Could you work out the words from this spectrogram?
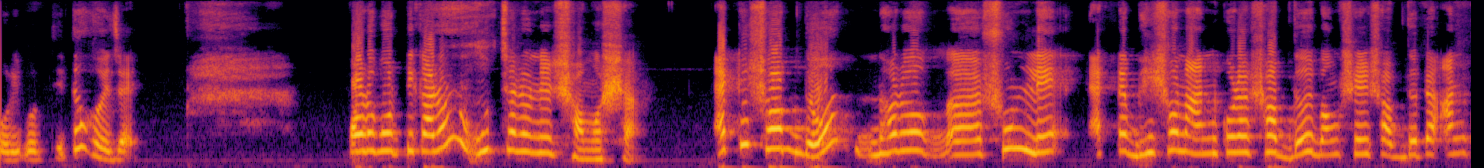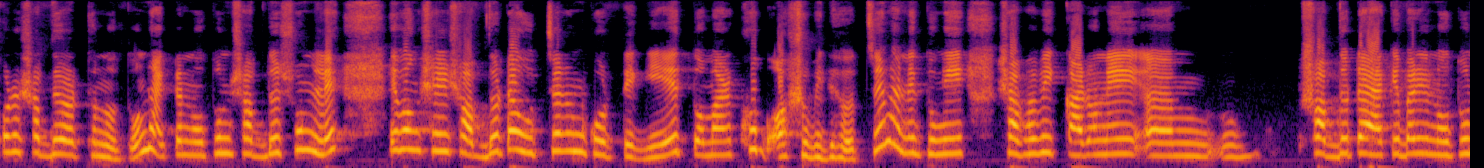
পরিবর্তিত হয়ে যায়। পরবর্তী কারণ, উচ্চারণের সমস্যা। একটি শব্দ, ধরো শুনলে একটা ভীষণ আনকোড়া শব্দ এবং সেই শব্দটা আনকোড়া শব্দের অর্থ নতুন। একটা নতুন শব্দ শুনলে এবং সেই শব্দটা উচ্চারণ করতে গিয়ে তোমার খুব অসুবিধে হচ্ছে। মানে তুমি স্বাভাবিক কারণে শব্দটা একেবারে নতুন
